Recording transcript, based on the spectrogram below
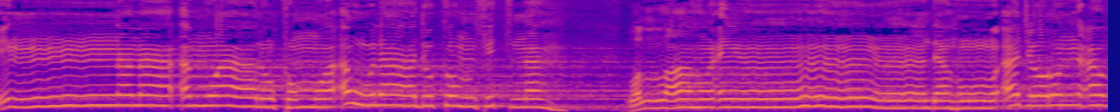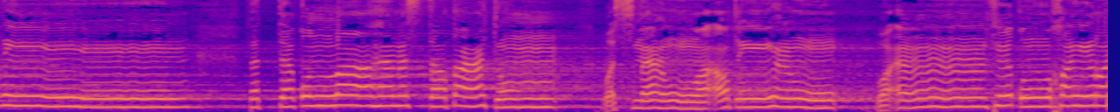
إنما أموالكم وأولادكم فتنة والله عنده أجر عظيم فاتقوا الله ما استطعتم واسمعوا وأطيعوا وأنفقوا خيرا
